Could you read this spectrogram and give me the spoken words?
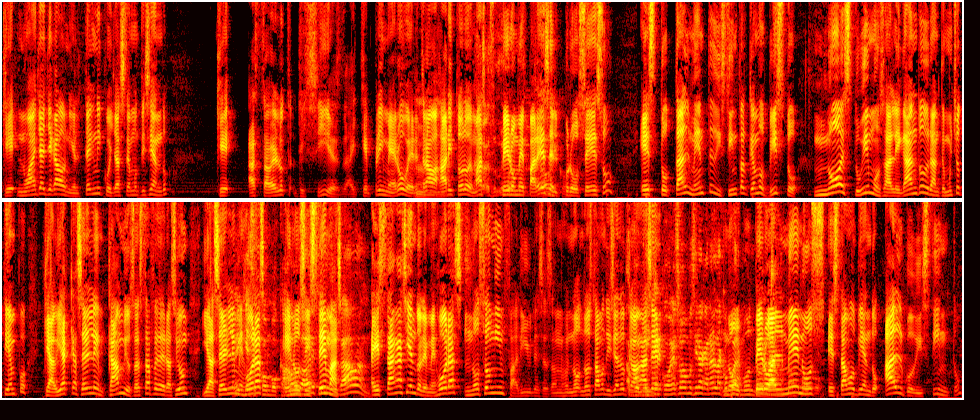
que no haya llegado ni el técnico, ya estemos diciendo, que hasta verlo, sí, es- hay que primero ver, trabajar y todo lo demás. Pero me parece el proceso es totalmente distinto al que hemos visto. No estuvimos alegando durante mucho tiempo que había que hacerle cambios a esta federación y hacerle Y mejoras en los sistemas. Están haciéndole mejoras, no son infalibles. no, no estamos diciendo que Ah, van a hacer. Con eso vamos a ir a ganar la Copa No, del Mundo. pero ¿verdad? al menos Tampoco. estamos viendo algo distinto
